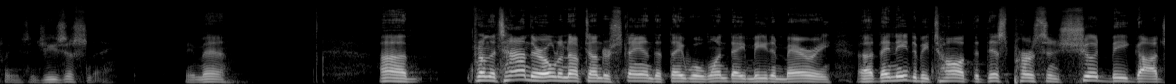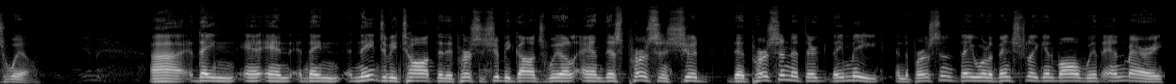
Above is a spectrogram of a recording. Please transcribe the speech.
please. In Jesus' name, amen. Uh, from the time they're old enough to understand that they will one day meet and marry, uh, they need to be taught that this person should be God's will. Uh, they and, and they need to be taught that a person should be God's will, and this person should the person that they meet and the person that they will eventually get involved with and marry.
